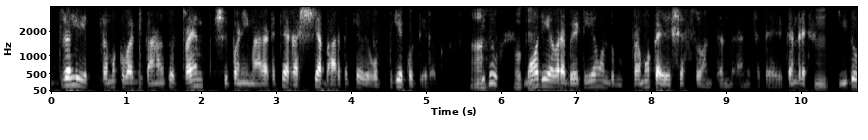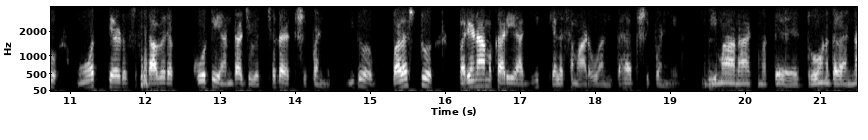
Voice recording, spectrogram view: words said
ಇದರಲ್ಲಿ ಪ್ರಮುಖವಾಗಿ ಕಾಣೋದು ಟ್ರಂಪ್ ಕ್ಷಿಪಣಿ ಮಾರಾಟಕ್ಕೆ ರಷ್ಯಾ ಭಾರತಕ್ಕೆ ಒಪ್ಪಿಗೆ ಕೊಟ್ಟಿರೋದು. ಇದು ಮೋದಿ ಅವರ ಭೇಟಿಯ ಒಂದು ಪ್ರಮುಖ ಯಶಸ್ಸು ಅಂತ ಅನ್ಸುತ್ತೆ. ಯಾಕಂದ್ರೆ ಇದು ಮೂವತ್ತೆರಡು ಸಾವಿರ ಕೋಟಿ ಅಂದಾಜು ವೆಚ್ಚದ ಕ್ಷಿಪಣಿ. ಇದು ಬಹಳಷ್ಟು ಪರಿಣಾಮಕಾರಿಯಾಗಿ ಕೆಲಸ ಮಾಡುವಂತಹ ಕ್ಷಿಪಣಿ ಇದು. ವಿಮಾನ ಮತ್ತೆ ಡ್ರೋನ್ಗಳನ್ನ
